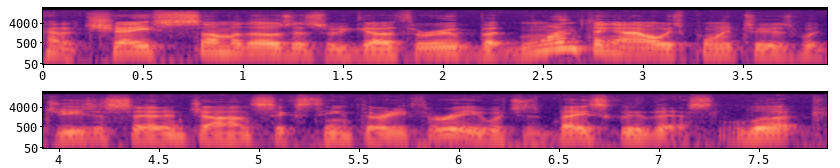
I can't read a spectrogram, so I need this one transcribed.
kind of chase some of those as we go through, but one thing I always point to is what Jesus said in John 16:33, which is basically this. Look,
